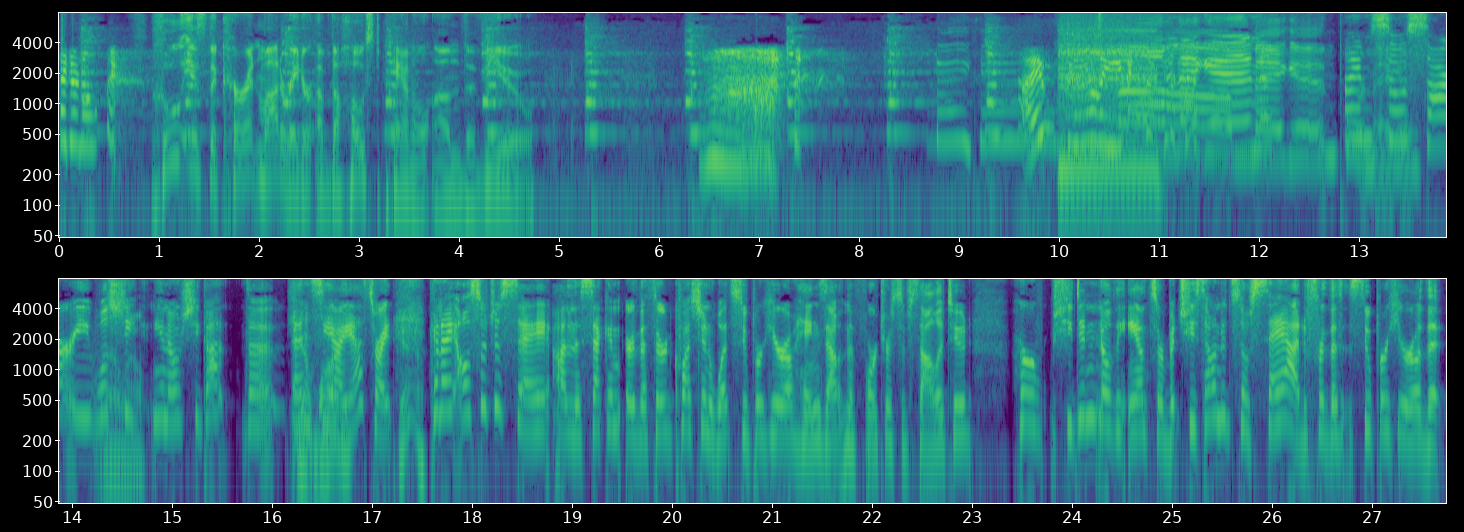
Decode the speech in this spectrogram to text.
I don't know. Who is the current moderator of the host panel on The View? I'm failing. Megan. Megan. poor I'm so Megan. sorry. Well, Oh, she, well. you know, she got the got NCIS right. Yeah. Can I also just say on the second or the third question, what superhero hangs out in the Fortress of Solitude? Her, she didn't know the answer, but she sounded so sad for the superhero that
